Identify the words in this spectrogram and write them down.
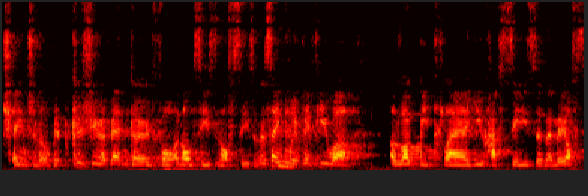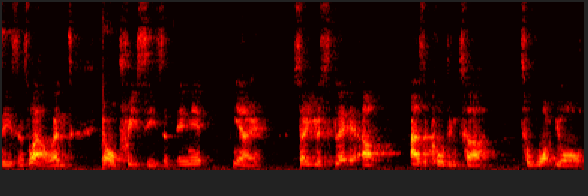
change a little bit because you then go for an on-season, off-season. The same with if you are a rugby player, you have season and the off-season as well, and or pre-season. And you, you know, so you split it up as according to to what your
